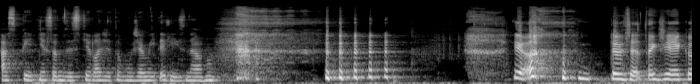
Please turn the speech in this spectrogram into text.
a zpětně jsem zjistila, že to může mít i význam. jo, dobře, takže jako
